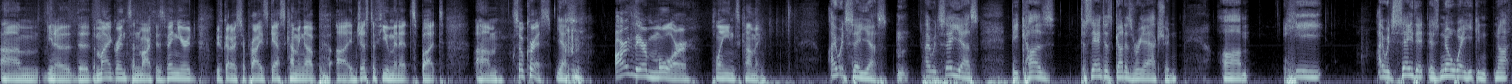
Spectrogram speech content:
um, you know, the, the migrants and Martha's Vineyard. We've got our surprise guest coming up uh, in just a few minutes. But, um, so, Chris, Yes. are there more planes coming? I would say yes. I would say yes because DeSantis got his reaction. Um, he, I would say that there's no way he can not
